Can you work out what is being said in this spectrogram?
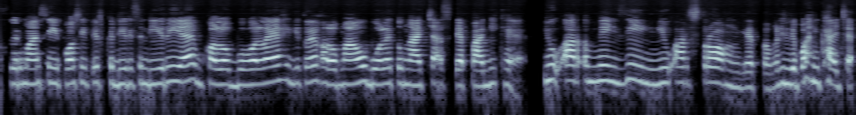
afirmasi positif ke diri sendiri ya, kalau boleh gitu ya, kalau mau boleh tuh ngaca setiap pagi kayak you are amazing, you are strong gitu di depan kaca.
